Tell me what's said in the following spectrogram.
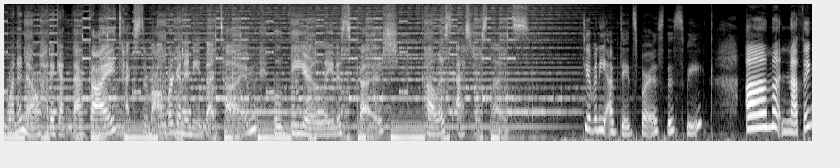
You want to know how to get that guy, text their mom. We're going to need that time. We'll be your latest crush. Call us Astro Sluts. Do you have any updates for us this week? Um, nothing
